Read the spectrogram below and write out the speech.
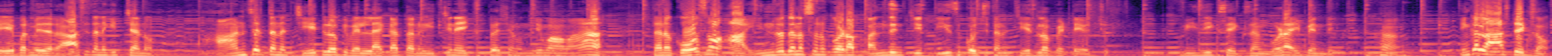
పేపర్ మీద రాసి తనకిచ్చాను. ఆన్సర్ తన చేతిలోకి వెళ్ళాక తను ఇచ్చిన ఎక్స్ప్రెషన్ ఉంది మామా. తన కోసం ఆ ఇంద్రధనస్సును కూడా బంధించి తీసుకొచ్చి తన చేతిలో పెట్టేయచ్చు. ఫిజిక్స్ ఎగ్జామ్ కూడా అయిపోయింది. ఇంకా లాస్ట్ ఎగ్జామ్.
